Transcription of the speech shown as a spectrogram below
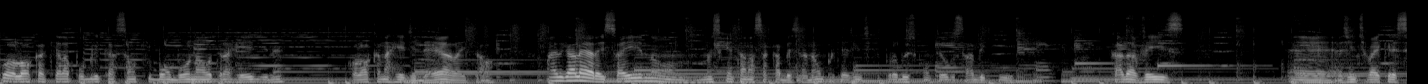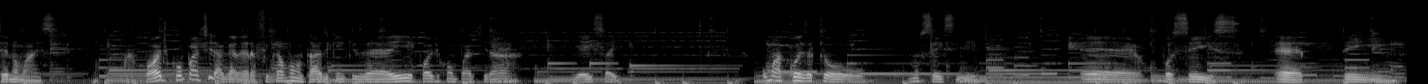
coloca aquela publicação que bombou na outra rede, né? Coloca na rede dela e tal. Mas galera, isso aí não, não esquenta a nossa cabeça não, porque a gente que produz conteúdo sabe que cada vez é, a gente vai crescendo mais. Mas pode compartilhar, galera. Fica à vontade. Quem quiser aí, pode compartilhar. E é isso aí. Uma coisa que eu não sei se é, vocês é, tem,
